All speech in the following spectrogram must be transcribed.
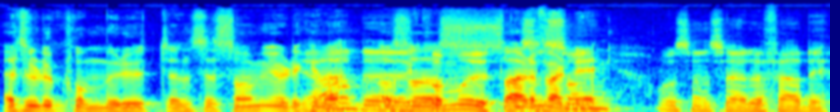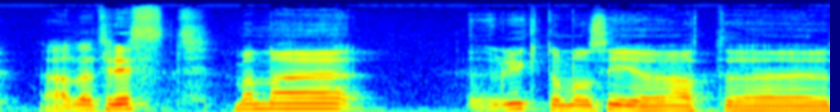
jeg tror det kommer ut en sesong, gjør det ikke Ja, det? Og så, kommer ut så er det ferdig. sesong, og sen så er det ferdig. Ja, det er trist. Men eh, ryktene sier at eh,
